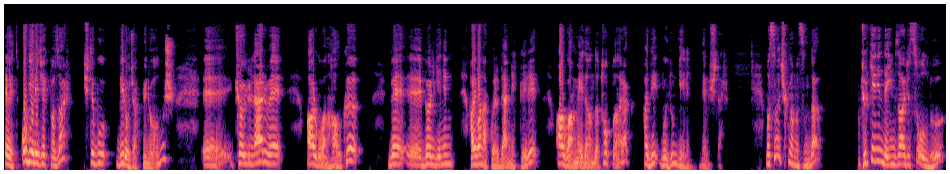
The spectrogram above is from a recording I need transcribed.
Evet o gelecek pazar işte bu 1 Ocak günü olmuş. E, köylüler ve Arguvan halkı ve e, bölgenin hayvan hakları dernekleri Arguvan Meydanı'nda toplanarak hadi buyurun gelin demişler. Basın açıklamasında Türkiye'nin de imzacısı olduğu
